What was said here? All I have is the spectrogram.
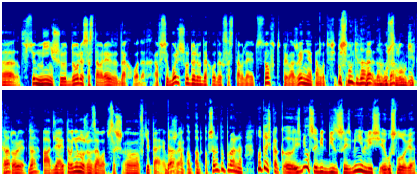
Э, всю меньшую долю составляют в доходах, а все большую долю в доходах составляют софт, приложения, там вот услуги, да, да, да услуги, да, которые, да. а для этого не нужен завод в, США, э, в Китае да, уже. абсолютно правильно. Ну то есть как э, изменился вид бизнеса, изменились условия,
